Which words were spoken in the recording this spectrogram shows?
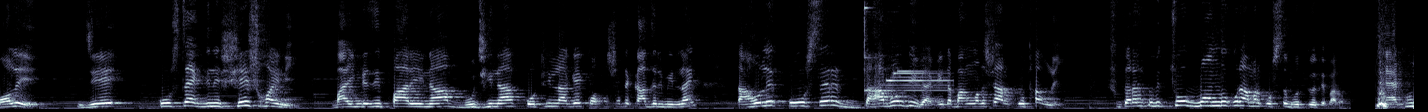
বলে যে কোর্সটা একদিনে শেষ হয়নি বা ইংরেজি পারি না, বুঝি না, কঠিন লাগে, কথার সাথে কাজের মিল নাই, তাহলে কোর্সের ডাবল ফিডব্যাক এটা বাংলাদেশে আর কোথাও নেই। সুতরাং তুমি চোখ বন্ধ করে আমার কোর্সে ভর্তি হতে পারো। এখন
